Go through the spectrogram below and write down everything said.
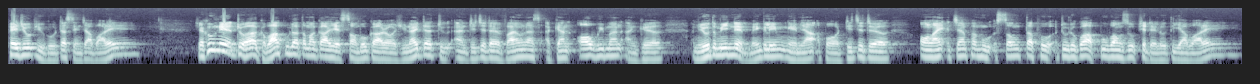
ဖဲကြိုးဖြူကိုတက်ဆင်ကြပါတယ်ယခုနှစ်အတွက်ကမ္ဘာကုလသမဂ္ဂရဲ့ဆောင်ပုဒ်ကတော့ United to End Digital Violence Against All Women and Girls အမျိုးသမီးနှင့်မိန်းကလေးငယ်များအပေါ် digital online အကြမ်းဖက်မှုအဆုံးသတ်ဖို့အတူတကွပူးပေါင်းစုဖြစ်တယ်လို့သိရပါဗျ။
